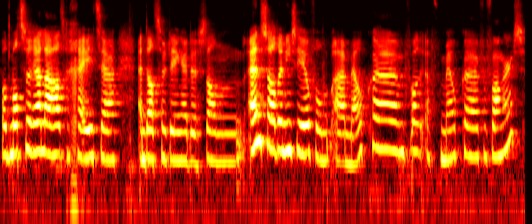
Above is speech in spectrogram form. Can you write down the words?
wat mozzarella had gegeten. En dat soort dingen. Dus dan... En ze hadden niet zo heel veel uh, melk, uh, melkvervangers.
